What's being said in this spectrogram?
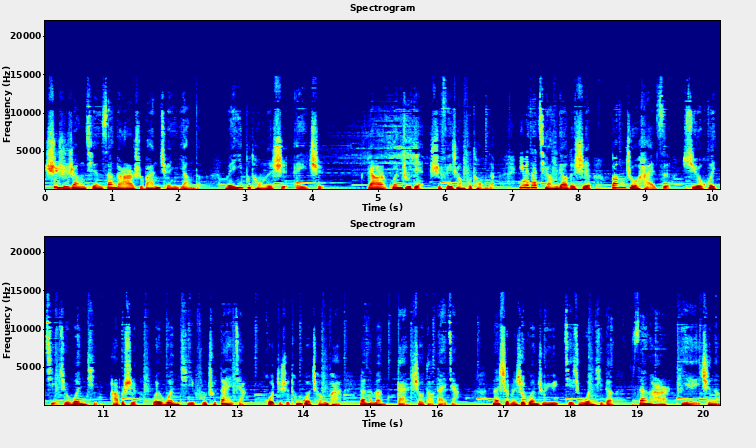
事实上，前三个 R 是完全一样的。唯一不同的是 H，然而关注点是非常不同的，因为它强调的是帮助孩子学会解决问题，而不是为问题付出代价，或者是通过惩罚让他们感受到代价。那什么是关注于解决问题的三 R E H 呢？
